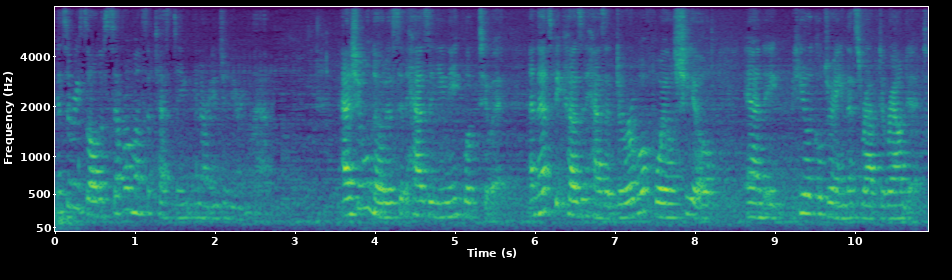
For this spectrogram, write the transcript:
It's a result of several months of testing in our engineering lab. As you will notice, it has a unique look to it, and that's because it has a durable foil shield and a helical drain that's wrapped around it.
